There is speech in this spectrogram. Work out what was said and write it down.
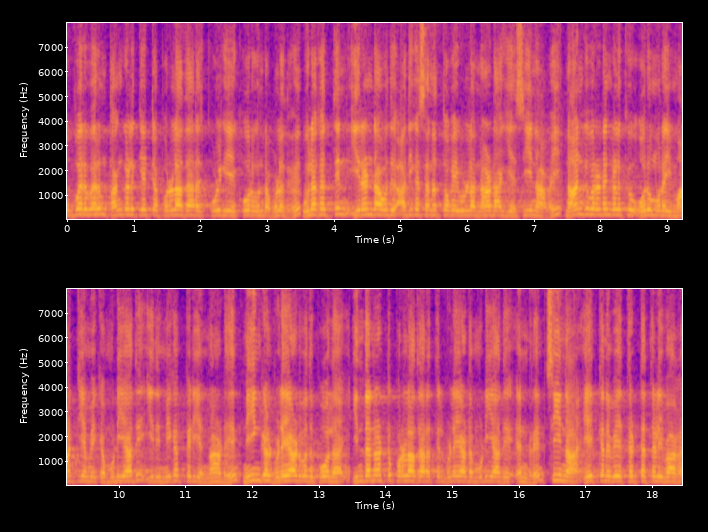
ஒவ்வொருவரும் தங்களுக்கேற்ற பொருளாதார கொள்கையை கூறுகின்ற பொழுது உலகத்தின் இரண்டாவது அதிக சனத்தொகை உள்ள நாடாகிய சீனாவை நான்கு வருடங்களுக்கு ஒரு முறை மாற்றியமைக்க முடியாது. இது மிகப்பெரிய நாடு நீங்கள் விளையாடுவது போல இந்த நாட்டு பொருளாதாரத்தில் விளையாட முடியாது என்று சீனா ஏற்கனவே திட்ட தெளிவாக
